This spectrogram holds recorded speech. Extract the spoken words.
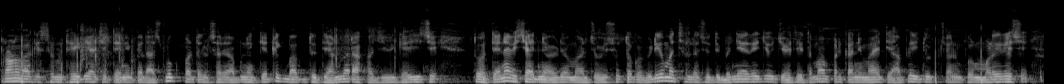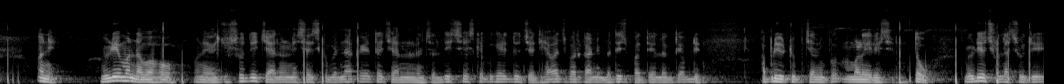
ત્રણ વાગે શરૂ થઈ રહ્યા છે. તેની પહેલાં હસમુખ પટેલ સરે આપણે કેટલીક બાબતો ધ્યાનમાં રાખવા જેવી કહી છે. તો તેના વિશે આજના વિડીયોમાં જોઈશું. તો કે વિડીયોમાં છેલ્લા સુધી બન્યા રહેજો. જેથી તમામ પ્રકારની માહિતી આપણી યુટ્યુબ ચેનલ પર મળી રહેશે. અને વિડીયોમાં નવા હો અને હજુ સુધી ચેનલને સબસ્ક્રાઈબ ના કરીએ તો ચેનલને જલ્દી સબસ્ક્રાઈબ કરી દો. જેથી આવા જ પ્રકારની બધી જ ભરતીઓ લગતી અપડેટ આપણી યુટ્યુબ ચેનલ પર મળી રહેશે. તો વીડિયો છેલ્લા સુધી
